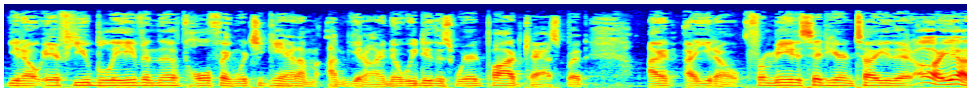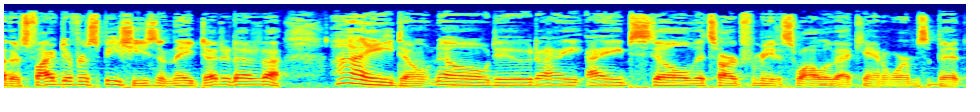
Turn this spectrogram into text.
You know, if you believe in the whole thing, which again, I'm, I'm you know, I know we do this weird podcast, but I, I, you know, for me to sit here and tell you that, oh yeah, there's five different species and they da da da da da, I don't know, dude. I, I still, it's hard for me to swallow that can of worms a bit.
